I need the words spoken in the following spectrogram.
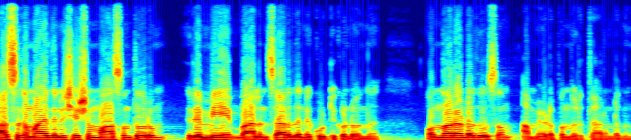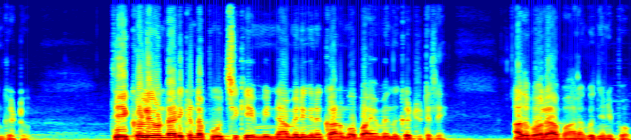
അസുഖമായതിനു ശേഷം മാസം തോറും രമ്യയെ ബാലൻ സാർ തന്നെ കൂട്ടിക്കൊണ്ടുവന്ന് ഒന്നോ രണ്ടോ ദിവസം അമ്മയോടൊപ്പം നിർത്താറുണ്ടെന്നും കേട്ടു. തീക്കൊള്ളി കൊണ്ട് അടിക്കേണ്ട പൂച്ചയ്ക്ക് മിന്നാമിനുങ്ങിനെ കാണുമ്പോൾ ഭയം എന്ന് കേട്ടിട്ടില്ലേ? അതുപോലെ ആ ബാലൻ കുഞ്ഞിനിപ്പോൾ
